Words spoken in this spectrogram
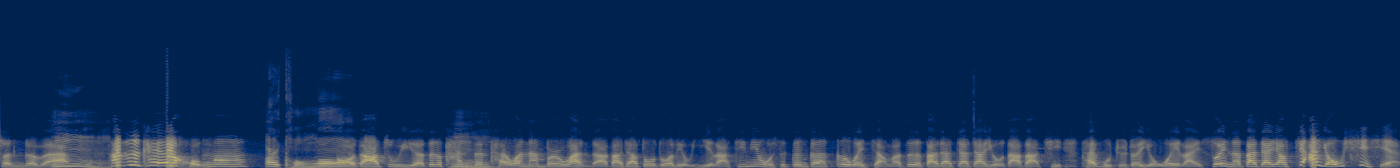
针，对不对？嗯。它是 K 二红哦。二红哦。哦，大家注意了，这个探针台湾 Number One 的，大家多多留意啦。今天我是跟跟各位讲了，这个大家加加油打打气，台股绝对有未来，所以呢，大家要加油，谢谢。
